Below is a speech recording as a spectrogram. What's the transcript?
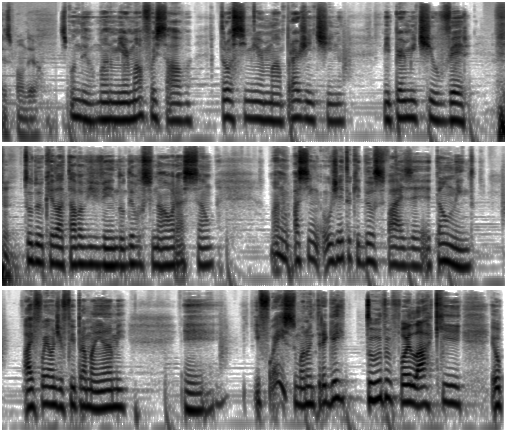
Respondeu. respondeu: Mano, minha irmã foi salva. Trouxe minha irmã pra Argentina. Me permitiu ver tudo o que ela tava vivendo, o devocional, a oração. Mano, assim, o jeito que Deus faz é, é tão lindo. Aí foi onde fui pra Miami. É, e foi isso, mano. Eu entreguei tudo. Foi lá que eu,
